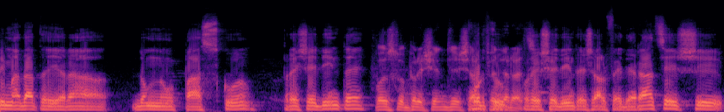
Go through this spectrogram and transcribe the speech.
prima dată era domnul Pascu, președinte, fostul președinte și al portul Federației. președinte și al Federației și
